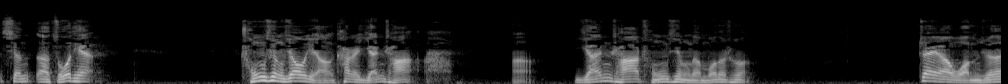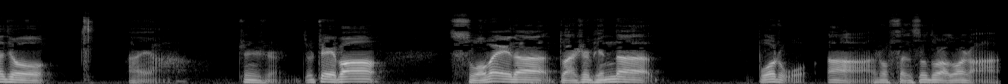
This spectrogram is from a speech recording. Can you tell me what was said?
现啊，昨天重庆交警开始严查，啊，严查重庆的摩托车。这个我们觉得就，哎呀，真是就这帮所谓的短视频的博主啊，说粉丝多少多少，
